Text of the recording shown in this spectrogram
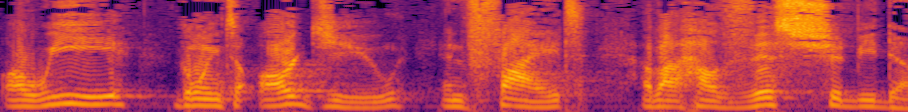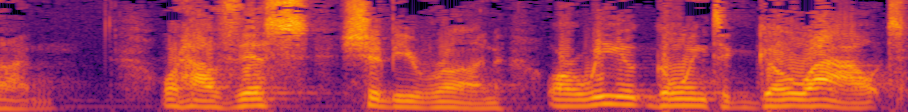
Are we going to argue and fight about how this should be done or how this should be run? Or are we going to go out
